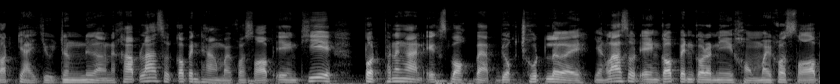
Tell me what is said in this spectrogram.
ล็อตใหญ่อยู่เนืองๆนะครับล่าสุดก็เป็นทาง Microsoft เองที่ปลดพนักงาน Xbox แบบยกชุดเลย อย่างล่าสุดเองก็เป็นกรณีของ Microsoft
